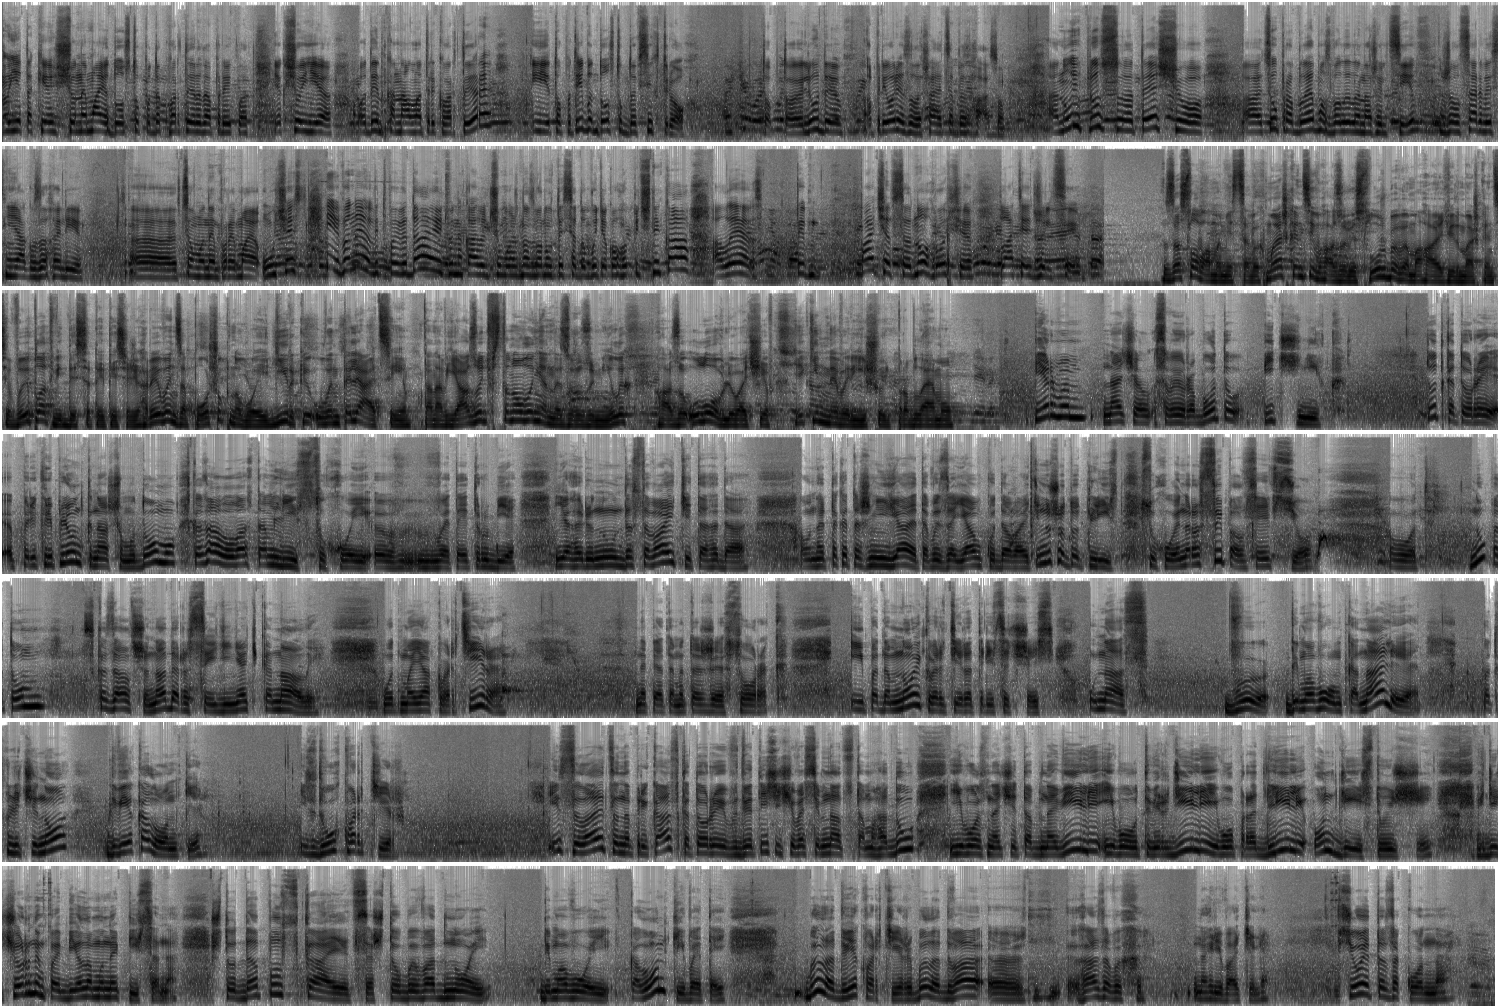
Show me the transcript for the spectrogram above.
є таке, що немає доступу до квартири, наприклад. Якщо є один канал на три квартири, і то потрібен доступ до всіх трьох. Тобто люди апріорі залишаються без газу. Ну і плюс е, те, що е, цю проблему звалили на жильців. Жилсервіс ніяк взагалі е, в цьому не приймає участь. І вони відповідають, вони кажуть, що можна звернутися до будь-якого пічника, але тим паче все одно гроші платять жильці. За словами місцевих мешканців, газові служби вимагають від мешканців виплат від 10 тисяч гривень за пошук нової дірки у вентиляції та нав'язують встановлення незрозумілих газоуловлювачів, які не вирішують проблему. Першим почав свою роботу печник Тот, который прикреплен к нашему дому, сказал, у вас там лист сухой э, в в этой трубе. Я говорю, ну доставайте тогда. А он говорит, так это же не я, это вы заявку давайте. Ну что тут лист сухой? Он рассыпался и все. Вот. Ну, потом сказал, что надо рассоединять каналы. Вот моя квартира на пятом этаже 40. И подо мной квартира 36. У нас в дымовом канале подключено две колонки из двух квартир. и ссылается на приказ, который в 2018 году его, значит, обновили, его утвердили, его продлили, он действующий, где черным по белому написано, что допускается, чтобы в одной дымовой колонке в этой было две квартиры, было два э, газовых нагревателя. Все це законно.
